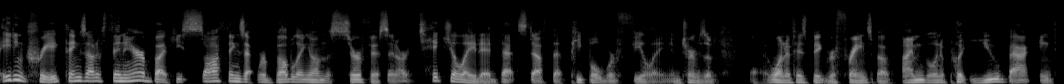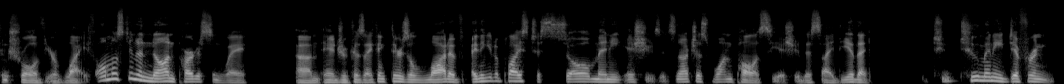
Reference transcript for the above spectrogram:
he didn't create things out of thin air, but he saw things that were bubbling on the surface and articulated that stuff that people were feeling in terms of uh, one of his big refrains about, I'm going to put you back in control of your life, almost in a nonpartisan way, um, Andrew, because I think there's a lot of, I think it applies to so many issues. It's not just one policy issue. This idea that too too many different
